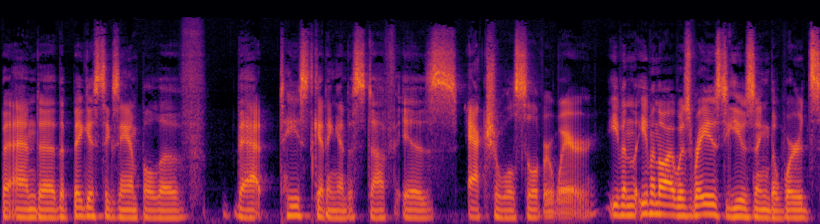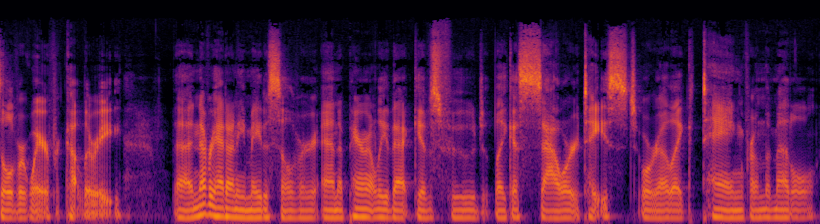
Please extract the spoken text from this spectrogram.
But and uh, the biggest example of that taste getting into stuff is actual silverware. Even even though I was raised using the word silverware for cutlery, uh, never had any made of silver, and apparently that gives food like a sour taste or a like tang from the metal.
